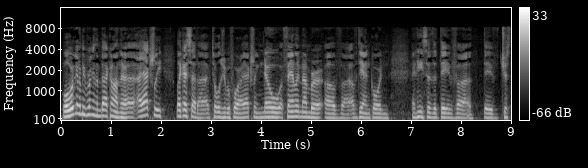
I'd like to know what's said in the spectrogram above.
Well, we're going to be bringing them back on there. I actually, like I said, I've told you before. I actually know a family member of uh, of Dan Gordon, and he said that they've uh, they've just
